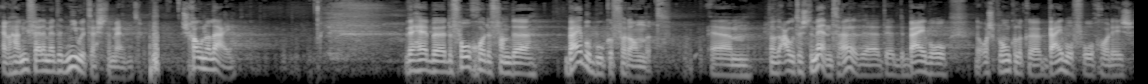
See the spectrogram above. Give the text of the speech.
en we gaan nu verder met het Nieuwe Testament. Schone lei. We hebben de volgorde van de Bijbelboeken veranderd. Um, van het Oude Testament. Hè. De, de, de, Bijbel, de oorspronkelijke Bijbelvolgorde is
